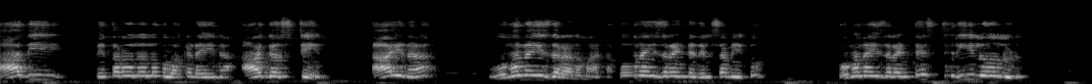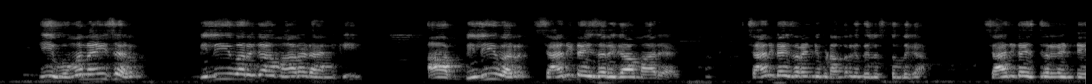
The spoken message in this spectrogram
ఆది పితరులలో ఒకడైన ఆగస్టీన్ ఆయన ఉమనైజర్ అన్నమాట. ఉమనైజర్ అంటే తెలుసా మీకు? ఉమనైజర్ అంటే స్త్రీలోలుడు. ఈ ఉమనైజర్ బిలీవర్గా మారడానికి ఆ బిలీవర్ శానిటైజర్గా మారాడు. శానిటైజర్ అంటే ఇప్పుడు అందరికి తెలుస్తుందిగా. శానిటైజర్ అంటే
